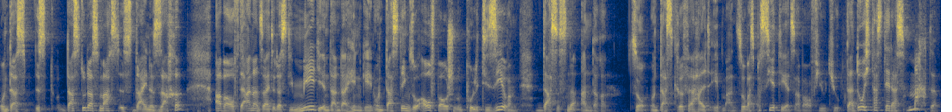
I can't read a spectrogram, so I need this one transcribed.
Und das ist, dass du das machst, ist deine Sache. Aber auf der anderen Seite, dass die Medien dann dahin gehen und das Ding so aufbauschen und politisieren, das ist eine andere. So, und das griff er halt eben an. So, was passierte jetzt aber auf YouTube? Dadurch, dass der das machte,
